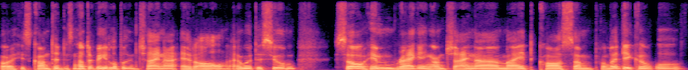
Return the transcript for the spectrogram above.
or his content is not available in China at all, I would assume. So him ragging on China might cause some political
